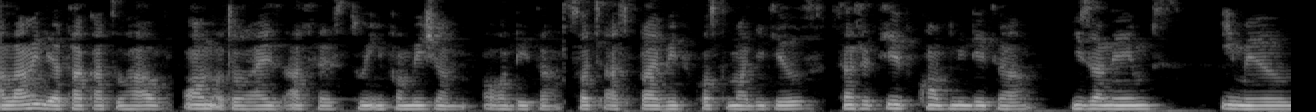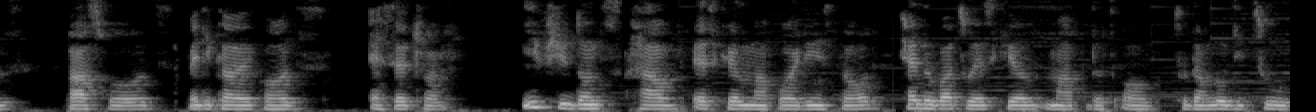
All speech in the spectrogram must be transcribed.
allowing the attacker to have unauthorized access to information or data such as private customer details, sensitive company data, usernames, emails, passwords, medical records, etc. If you don't have SQL Map already installed, head over to sqlmap.org to download the tool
